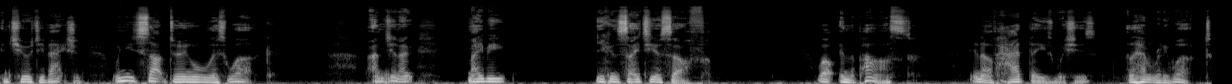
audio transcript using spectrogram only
intuitive action when you start doing all this work. And, you know, maybe you can say to yourself, well, in the past, you know, I've had these wishes and they haven't really worked.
